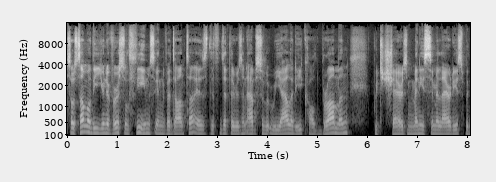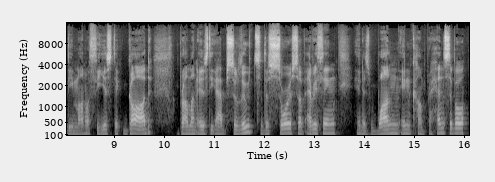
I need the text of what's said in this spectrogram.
So, some of the universal themes in Vedanta is that, that there is an absolute reality called Brahman, which shares many similarities with the monotheistic God. Brahman is the absolute, the source of everything. It is one, incomprehensible.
